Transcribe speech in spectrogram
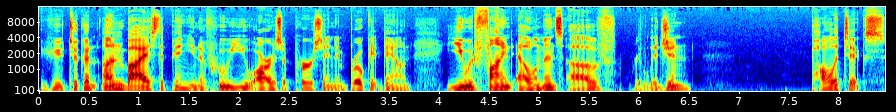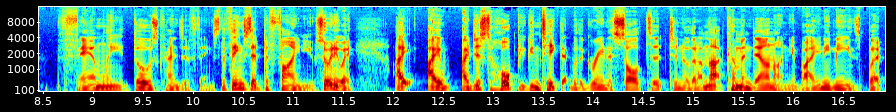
if you took an unbiased opinion of who you are as a person and broke it down, you would find elements of religion, politics, family, those kinds of things, the things that define you. So, anyway, I, I, I just hope you can take that with a grain of salt to, to know that I'm not coming down on you by any means, but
